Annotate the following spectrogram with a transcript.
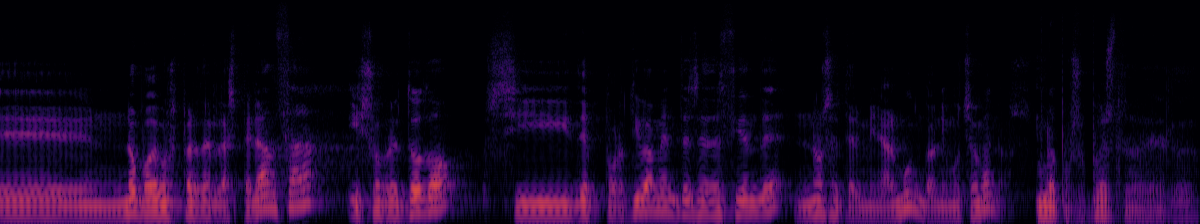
Eh, no podemos perder la esperanza y sobre todo, si deportivamente se desciende, no se termina el mundo, ni mucho menos. No, por supuesto. El,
